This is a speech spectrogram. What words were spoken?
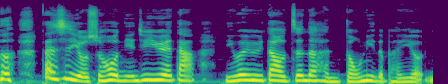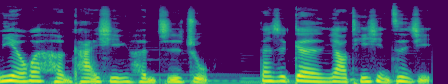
但是有时候年纪越大，你会遇到真的很懂你的朋友，你也会很开心、很知足。但是更要提醒自己，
